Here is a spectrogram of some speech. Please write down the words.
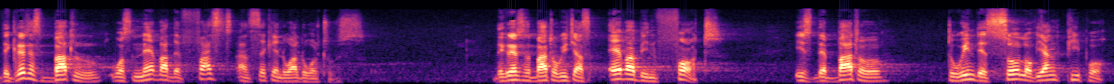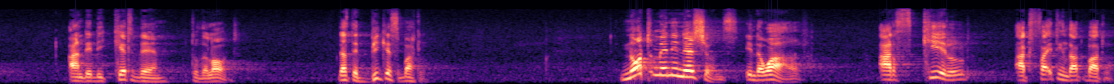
The greatest battle was never the First and Second World War IIs. The greatest battle which has ever been fought is the battle to win the soul of young people and dedicate them to the Lord. That's the biggest battle. Not many nations in the world are skilled at fighting that battle.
